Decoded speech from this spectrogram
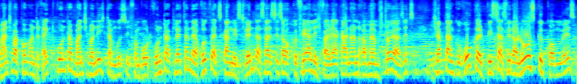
Manchmal kommt man direkt runter, manchmal nicht, dann muss ich vom Boot runterklettern. Der Rückwärtsgang ist drin, das heißt, ist auch gefährlich, weil ja kein anderer mehr am Steuer sitzt. Ich habe dann geruckelt, bis das wieder losgekommen ist.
